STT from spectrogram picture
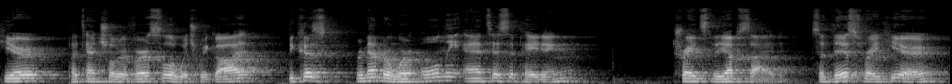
Here, potential reversal, which we got. Because remember, we're only anticipating trades to the upside. So this right here,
